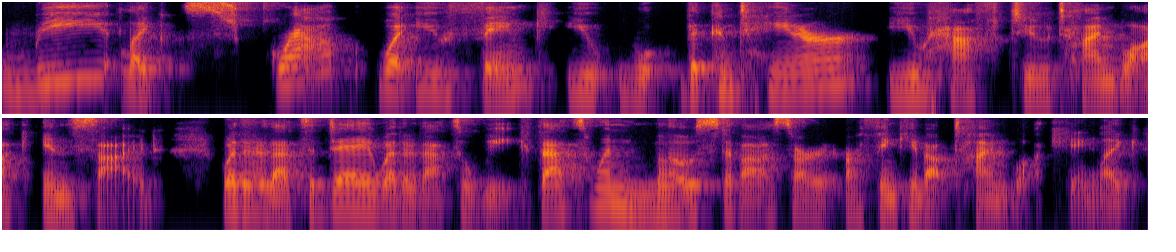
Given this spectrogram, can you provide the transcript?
re like scrap what you think you the container you have to time block inside whether that's a day whether that's a week. That's when most of us are are thinking about time blocking. Like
